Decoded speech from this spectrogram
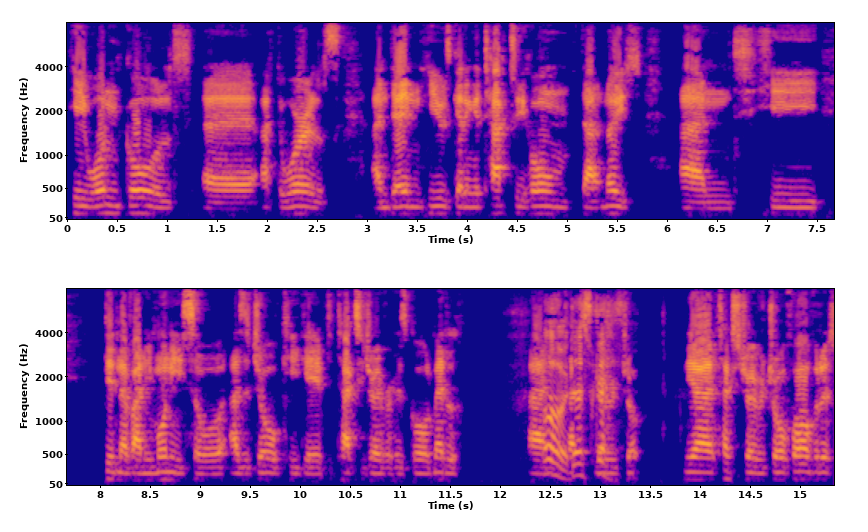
He won gold uh, at the Worlds and then he was getting a taxi home that night, and he didn't have any money. So as a joke, he gave the taxi driver his gold medal. And oh, that's good. Dro- yeah, taxi driver drove off with it,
